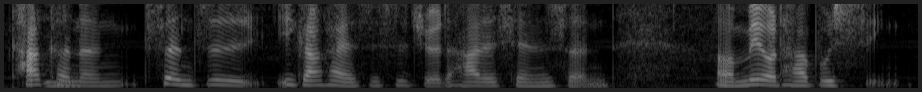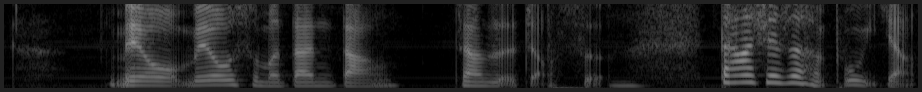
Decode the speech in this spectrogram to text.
他可能甚至一刚开始是觉得他的先生，呃，没有他不行，没有没有什么担当这样子的角色，但他先生很不一样，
